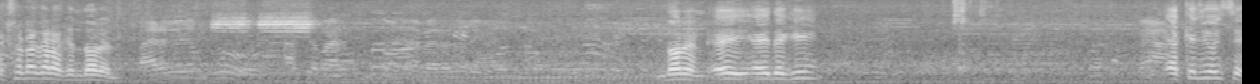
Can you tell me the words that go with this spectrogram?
একশো টাকা রাখেন, ধরেন বাইরে নিয়ে যাব তো আচ্ছা বাইরে থেকে কমায় বাইরে থেকে। ধরেন এই এই দেখি। এক কেজি হয়েছে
